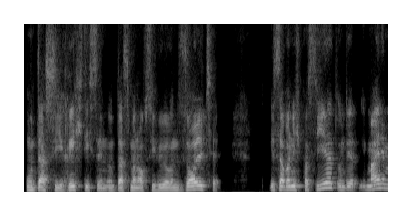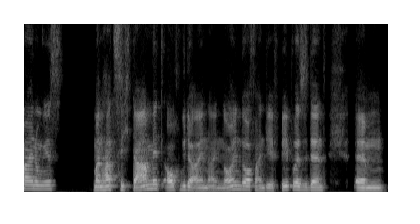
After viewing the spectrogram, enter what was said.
und dass sie richtig sind und dass man auf sie hören sollte. Ist aber nicht passiert und der, meine Meinung ist, man hat sich damit auch wieder ein, ein Neuendorf, ein DFB-Präsident, ähm,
